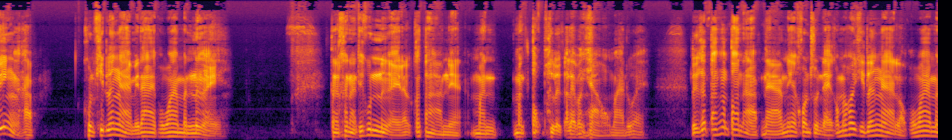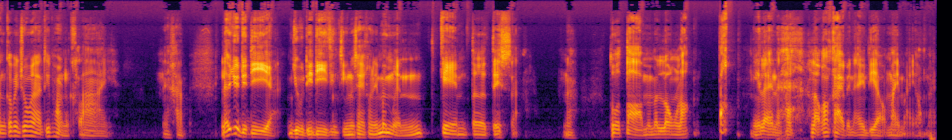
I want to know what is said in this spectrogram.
วิ่งอะครับ คุณคิดเรื่องงานไม่ได้ เพราะว่ามันเหนื่อย แต่ขณะที่คุณเหนื่อยแล้วก็ตามเนี่ย มันมันตกผลึกอะไรบางอย่างออกมาด้วย หรือก็ตั้งขั้นตอนอาบน้ำเนี่ยคนส่วนใหญ่ก็ไม่ค่อยคิดเรื่องงานหรอกเพราะว่ามันก็เป็นช่วงเวลาที่ผ่อนคลาย นะครับ แล้วอยู่ดีๆอะอยู่ดีๆ จริงๆต้องใช้คำนี้มันเหมือนเกมเตอร์ติสอะนะตัวต่อมันมันลงล็อกป๊อกนี่เลยนะฮะเราก็กลายเป็นไอเดียใหม่ ๆออกมา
